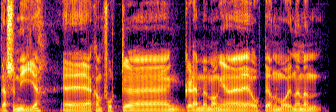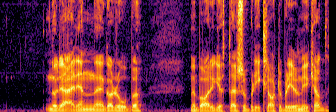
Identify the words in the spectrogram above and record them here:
Det er så mye. Eh, jeg kan fort eh, glemme mange opp gjennom årene, men når jeg er i en garderobe med bare gutter, så blir klart det blir mye kødd.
